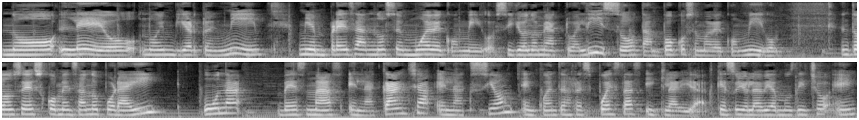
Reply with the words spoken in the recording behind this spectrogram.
no leo, no invierto en mí, mi empresa no se mueve conmigo. Si yo no me actualizo, tampoco se mueve conmigo. Entonces, comenzando por ahí, una vez más en la cancha, en la acción, encuentras respuestas y claridad, que eso yo le habíamos dicho en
